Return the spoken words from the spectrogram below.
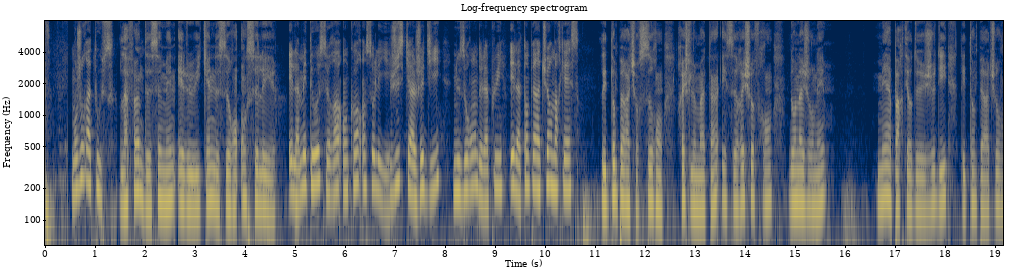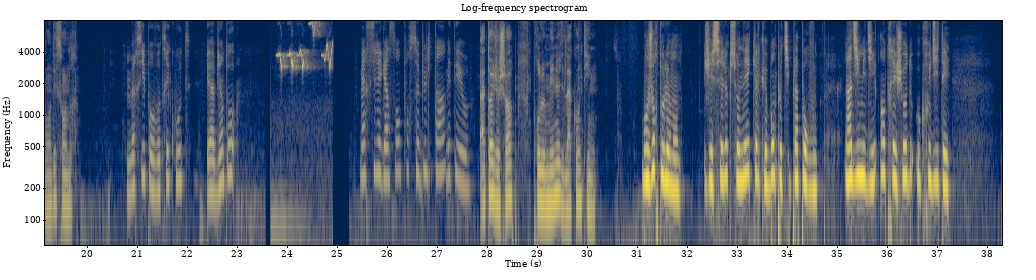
Bonjour à tous. La fin de semaine et le week-end seront ensoleillés. Et la météo sera encore ensoleillée. Jusqu'à jeudi, nous aurons de la pluie. Et la température, Marquez Les températures seront fraîches le matin et se réchaufferont dans la journée. Mais à partir de jeudi, les températures vont descendre. Merci pour votre écoute et à bientôt. Merci les garçons pour ce bulletin météo. À toi, Joshua, pour le menu de la cantine. Bonjour tout le monde. J'ai sélectionné quelques bons petits plats pour vous. Lundi midi, entrée chaude ou crudité.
